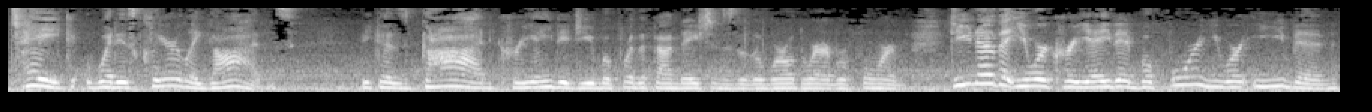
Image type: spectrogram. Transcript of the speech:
take what is clearly God's because God created you before the foundations of the world were ever formed. Do you know that you were created before you were even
